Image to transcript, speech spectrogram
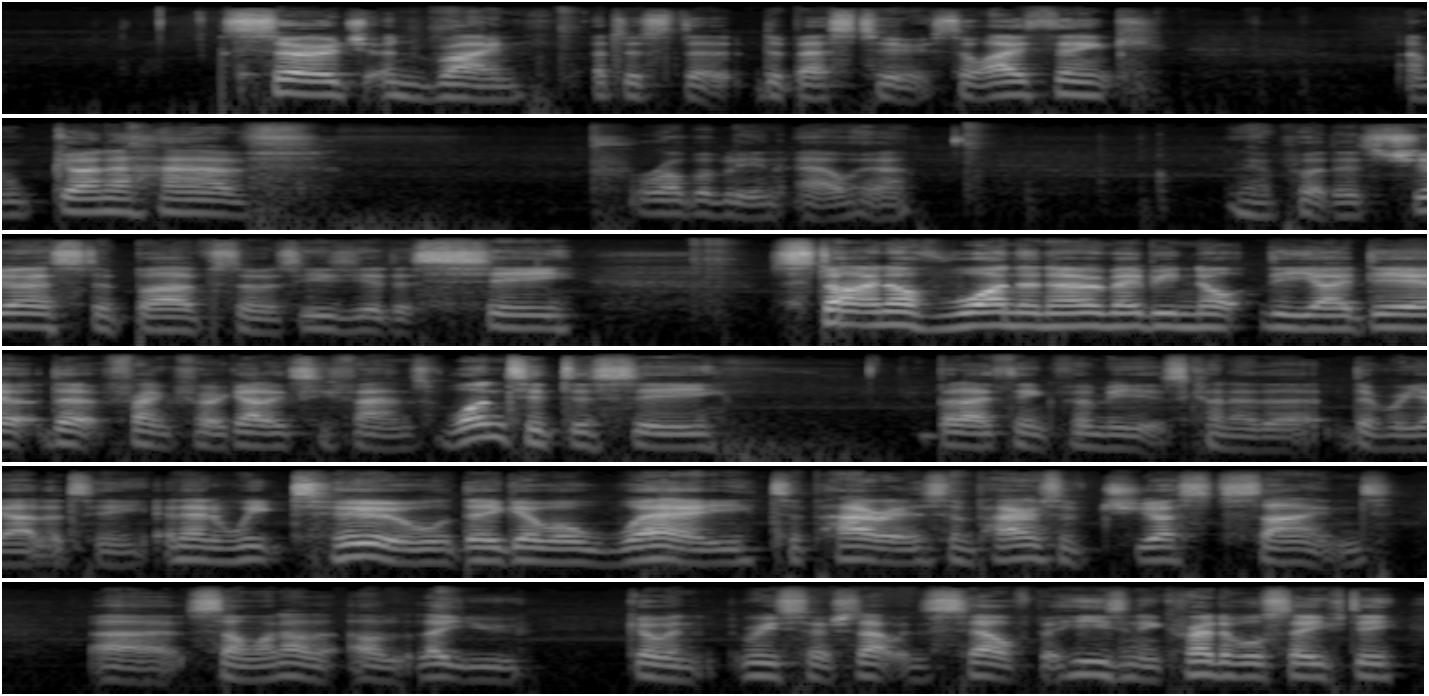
Surge and Rhein are just the, the best two. So I think I'm gonna have probably an L here. I'm going to put this just above so it's easier to see. Starting off 1 0, maybe not the idea that Frankfurt Galaxy fans wanted to see, but I think for me it's kind of the, the reality. And then week 2, they go away to Paris, and Paris have just signed uh, someone. I'll, I'll let you go and research that with yourself, but he's an incredible safety.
